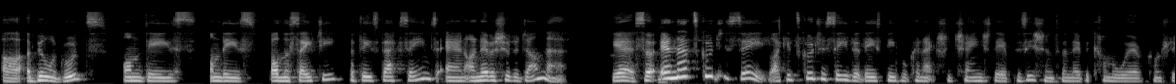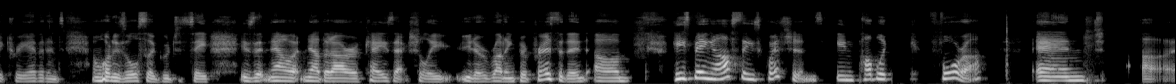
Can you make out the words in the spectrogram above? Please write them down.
uh, a bill of goods on these on these on the safety of these vaccines, and I never should have done that. Yeah. So, and that's good to see. Like, it's good to see that these people can actually change their positions when they become aware of contradictory evidence. And what is also good to see is that now, now that RFK is actually, you know, running for president, um, he's being asked these questions in public fora, and uh,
